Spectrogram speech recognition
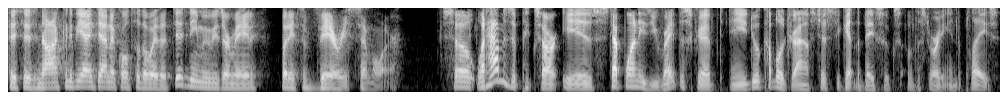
This is not going to be identical to the way that Disney movies are made, but it's very similar. So what happens at Pixar is step one is you write the script and you do a couple of drafts just to get the basics of the story into place.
